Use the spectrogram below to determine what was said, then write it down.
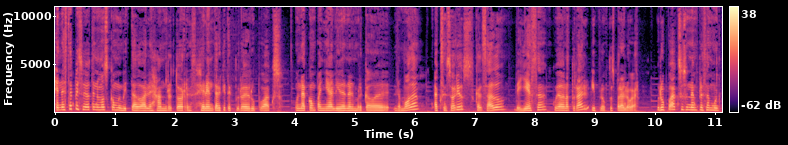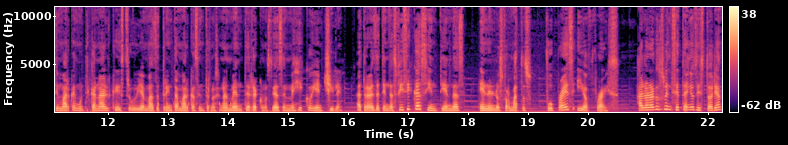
En este episodio tenemos como invitado a Alejandro Torres, gerente de arquitectura de Grupo AXO, una compañía líder en el mercado de la moda, accesorios, calzado, belleza, cuidado natural y productos para el hogar. Grupo AXO es una empresa multimarca y multicanal que distribuye más de 30 marcas internacionalmente reconocidas en México y en Chile, a través de tiendas físicas y en tiendas en los formatos full price y off price. A lo largo de sus 27 años de historia,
